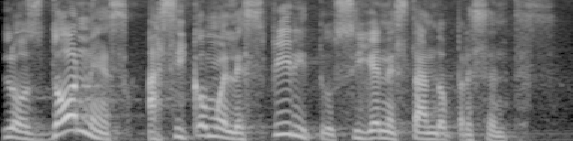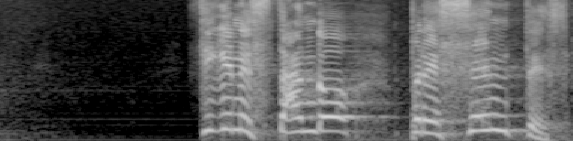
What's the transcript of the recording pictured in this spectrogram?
Los dones, así como el Espíritu, siguen estando presentes. Siguen estando presentes.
